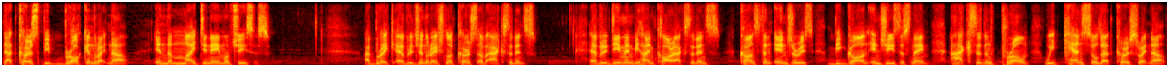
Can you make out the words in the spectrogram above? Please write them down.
That curse be broken right now in the mighty name of Jesus. I break every generational curse of accidents, every demon behind car accidents, constant injuries be gone in Jesus name accident prone we cancel that curse right now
